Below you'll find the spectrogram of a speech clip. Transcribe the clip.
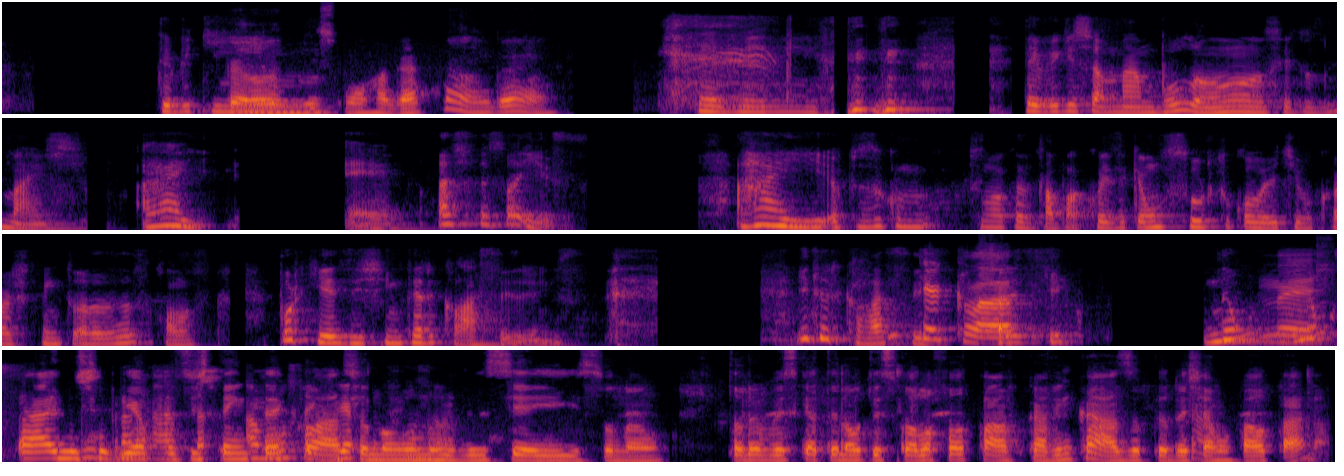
Teve que. pelo visto, um ragatanga. Teve. teve que chamar ambulância e tudo mais. Ai, é. Acho que foi só isso. Ai, eu preciso com- preciso contar uma coisa que é um surto coletivo que eu acho que tem em todas as escolas. Por que existe interclasses, gente? Interclasse. Que classe? parece que- Não, Né? não Ai, não cheguei a assistir interclasse, eu não, vivenciei isso, não. Toda vez que ia ter na outra escola, eu faltava, ficava em casa, porque eu deixava faltar.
